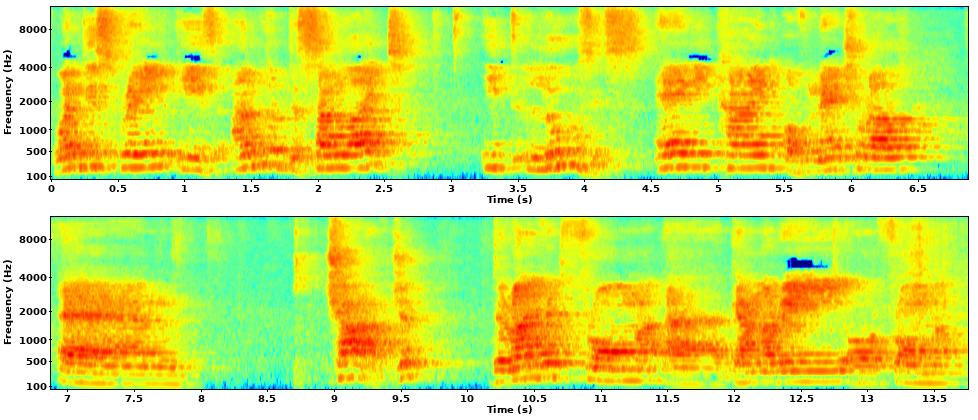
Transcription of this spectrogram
when this grain is under the sunlight, it loses any kind of natural um, charge derived from uh, gamma ray or from um,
